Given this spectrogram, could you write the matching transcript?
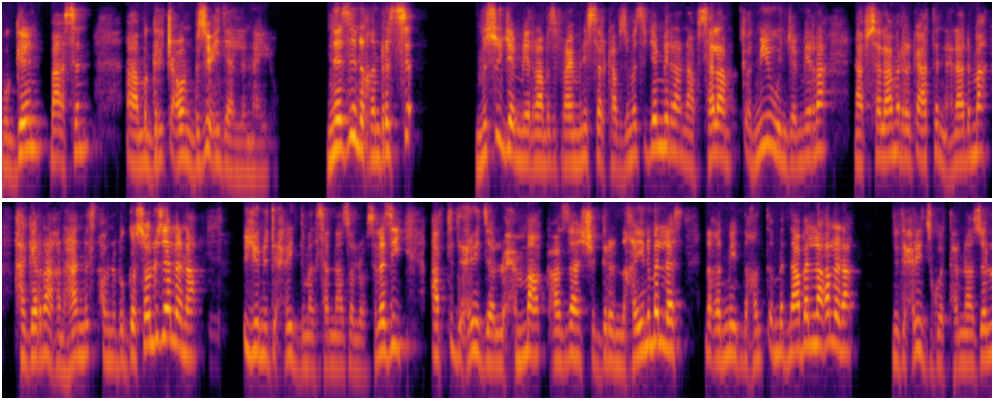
ውግን ባእስን አ፣ ምግርጫውን ብዙሕ እዩ ኣለና ኢሉ ነዚ ንክንርስዕ ምስ ጀሚርና ምስ ፕራይም ሚኒስተር ካብ ዝመፅእ ጀሚርና ናብ ሰላም ቅድሚኡ እውን ጀሚርና ናብ ሰላምን ርግኣትን ንሕና ድማ ሃገርና ክንሃንፅ ኣብ ንብገሰሉ ዘለና እዩ ንድሕሪት ዝመልሰና ዘሎ ስለዚ ኣብቲ ድሕሪት ዘሎ ሕማቅ ቃንዛን ሽግርን ንኸይንመለስ ንቅድሚት ንክንጥምት እናበልና ከለና ንድሕሪት ዝጎተና ዘሎ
